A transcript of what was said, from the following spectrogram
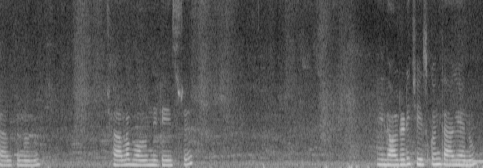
తాగుతున్నాను. చాలా బాగుంది టేస్ట్. ఇది ఆల్రెడీ చేసుకొని తాగాను.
